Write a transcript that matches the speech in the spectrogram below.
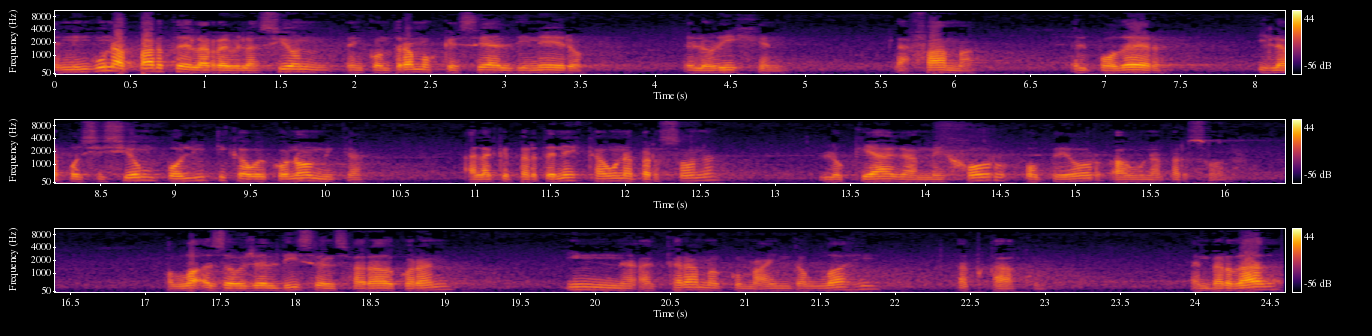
En ninguna parte de la revelación encontramos que sea el dinero, el origen, la fama, el poder y la posición política o económica a la que pertenezca una persona lo que haga mejor o peor a una persona. Allah Azza dice en el Sagrado Corán, Inna akramakum indallahi atqakum. En verdad,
